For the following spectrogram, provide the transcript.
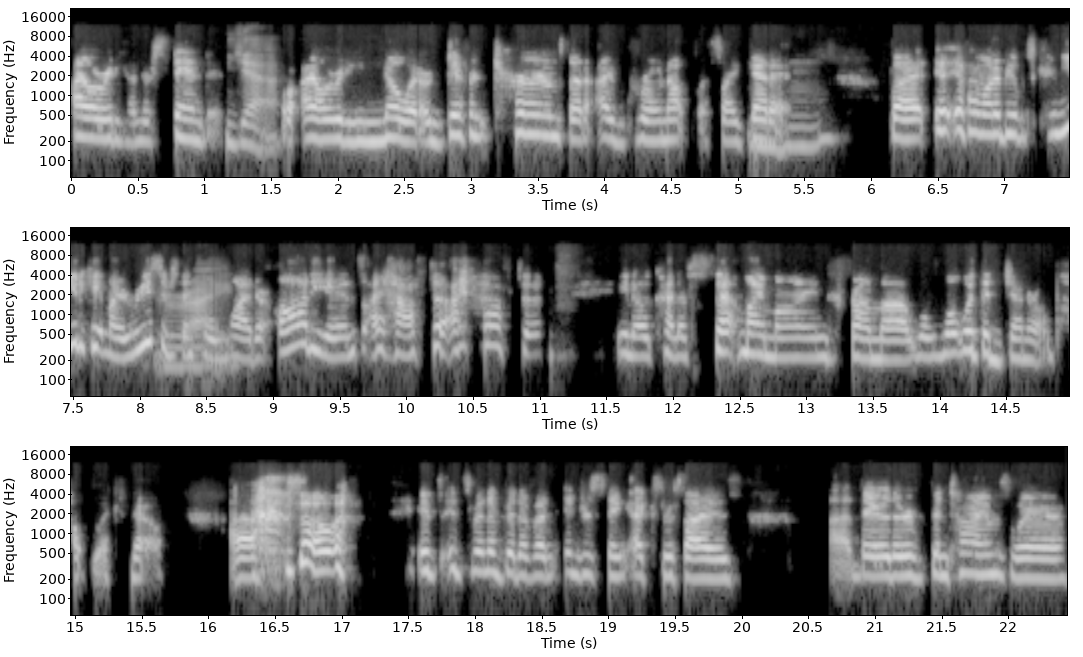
I already understand it. Yeah. Or I already know it, or different terms that I've grown up with. So I get mm-hmm. it but if i want to be able to communicate my research right. then to a wider audience i have to i have to you know kind of set my mind from uh, well what would the general public know uh, so it's it's been a bit of an interesting exercise. Uh, there there have been times where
